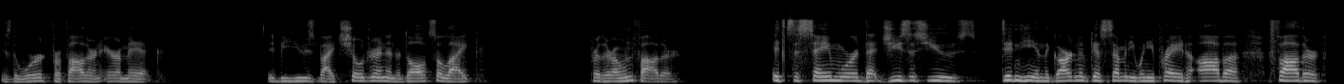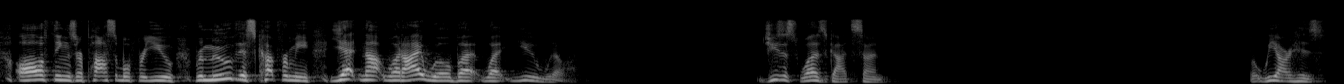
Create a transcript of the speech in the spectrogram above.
is the word for father in Aramaic. It'd be used by children and adults alike for their own father. It's the same word that Jesus used, didn't he, in the Garden of Gethsemane when he prayed, Abba, Father, all things are possible for you. Remove this cup from me, yet not what I will, but what you will. Jesus was God's son. But we are his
